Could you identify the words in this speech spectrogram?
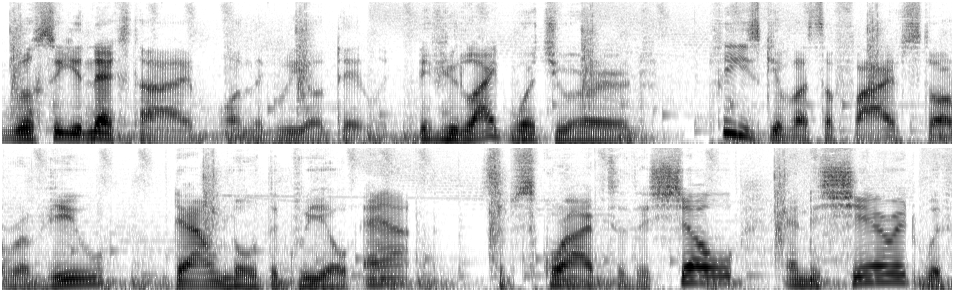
We'll see you next time on the Grio Daily. If you like what you heard, please give us a five star review, download the Grio app, subscribe to the show, and to share it with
